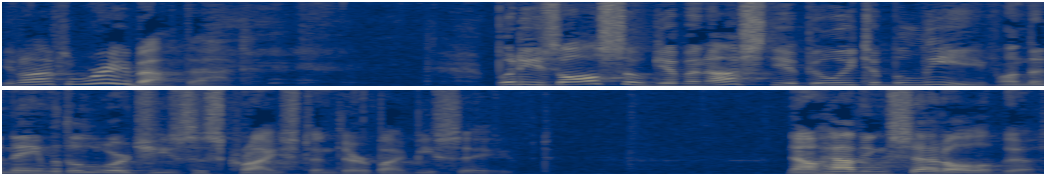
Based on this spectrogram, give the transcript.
You don't have to worry about that. But he's also given us the ability to believe on the name of the Lord Jesus Christ and thereby be saved. Now, having said all of this,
